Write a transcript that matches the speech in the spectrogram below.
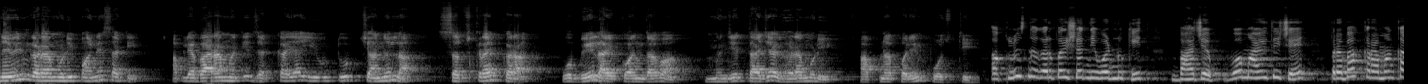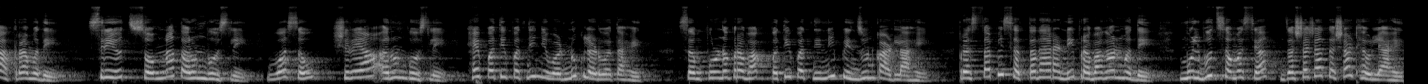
नवीन घडामोडी पाहण्यासाठी आपल्या बारामती झटका या यूट्यूब चॅनलला सबस्क्राईब करा व बेल आयकॉन दाबा म्हणजे ताज्या घडामोडी आपणापर्यंत पोहोचतील. अकलूज नगर परिषद निवडणुकीत भाजप व महायुतीचे प्रभाग क्रमांक अकरामध्ये श्रीयुत सोमनाथ अरुण भोसले व सौ श्रेया अरुण भोसले हे पती पत्नी निवडणूक लढवत आहेत. संपूर्ण प्रभाग पती पत्नींनी पिंजून काढला आहे. प्रस्थापित सत्ताधाऱ्यांनी प्रभागांमध्ये मूलभूत समस्या जशाच्या तशा ठेवल्या आहेत.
